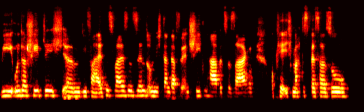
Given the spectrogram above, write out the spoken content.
wie unterschiedlich ähm, die Verhaltensweisen sind und mich dann dafür entschieden habe zu sagen, okay, ich mache das besser so,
